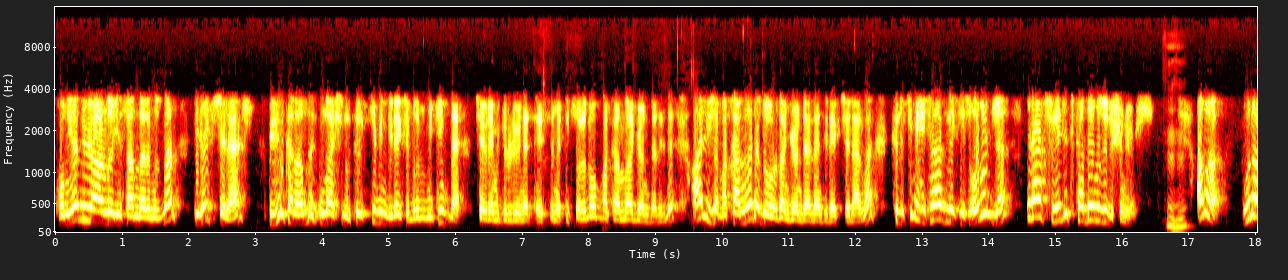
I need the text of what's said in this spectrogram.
konuya duyarlı insanlarımızdan dilekçeler bizim kanalımıza ulaştırıldı. 42 bin dilekçe. Bunu bir mitingle çevre müdürlüğüne teslim ettik. Sonra da o bakanlığa gönderildi. Ayrıca bakanlığa da doğrudan gönderilen dilekçeler var. 42 bin itiraz dilekçesi olunca biraz süreci tıkadığımızı düşünüyoruz. Ama bunu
